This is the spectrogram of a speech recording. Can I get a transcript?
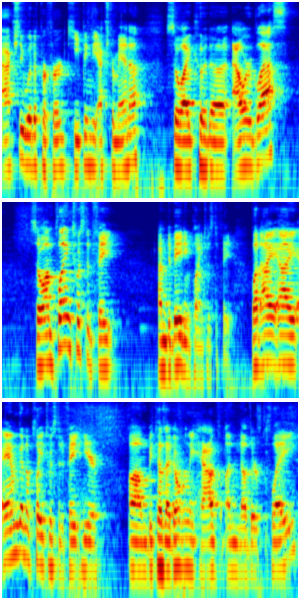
actually would have preferred keeping the extra mana so I could uh, Hourglass. So I'm playing Twisted Fate. I'm debating playing Twisted Fate. But I, I am going to play Twisted Fate here um, because I don't really have another play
